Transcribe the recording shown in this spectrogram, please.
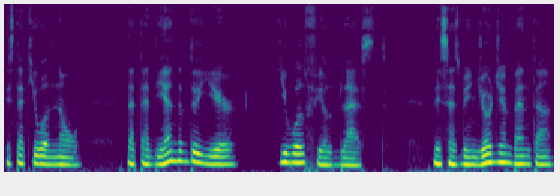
is that you will know that at the end of the year, you will feel blessed. This has been Georgian Benta.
